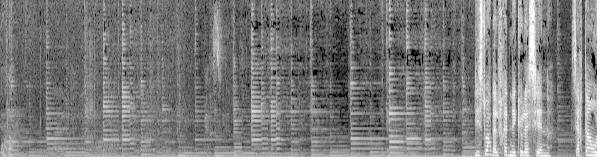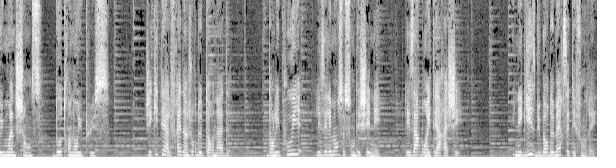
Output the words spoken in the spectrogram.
voilà. L'histoire d'Alfred n'est que la sienne. Certains ont eu moins de chance, d'autres en ont eu plus. J'ai quitté Alfred un jour de tornade. Dans les Pouilles, les éléments se sont déchaînés, les arbres ont été arrachés. Une église du bord de mer s'est effondrée.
